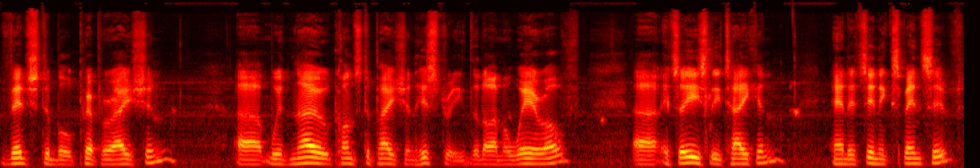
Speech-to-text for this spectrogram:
vegetable preparation uh, with no constipation history that I'm aware of. Uh, it's easily taken and it's inexpensive.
